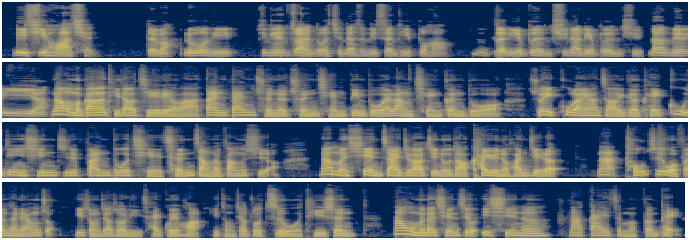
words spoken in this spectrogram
力气花钱，对吧？如果你今天赚很多钱，但是你身体不好，这里也不能去，那里也不能去，那没有意义啊。那我们刚刚提到节流啊，但单纯的存钱并不会让钱更多，哦，所以固然要找一个可以固定薪资翻多且成长的方式哦。那么现在就要进入到开源的环节了。那投资我分成两种，一种叫做理财规划，一种叫做自我提升。那我们的钱只有一些呢，那该怎么分配？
